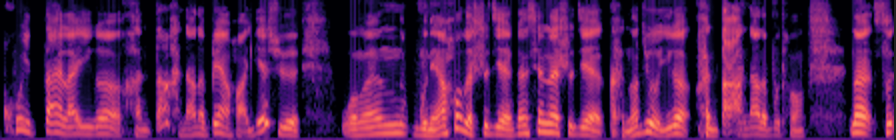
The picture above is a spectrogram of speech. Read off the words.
会带来一个很大很大的变化。也许我们五年后的世界跟现在世界可能就有一个很大很大的不同。那所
